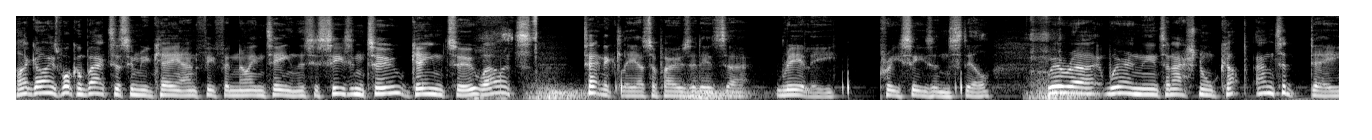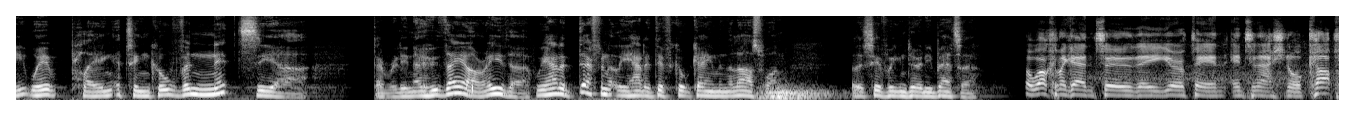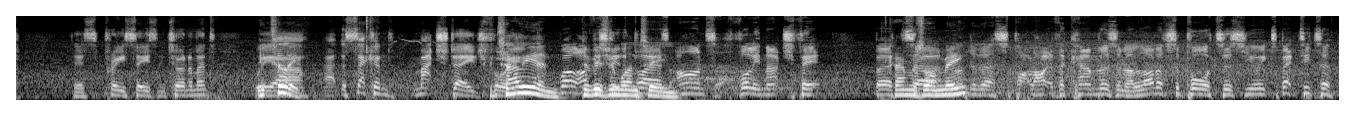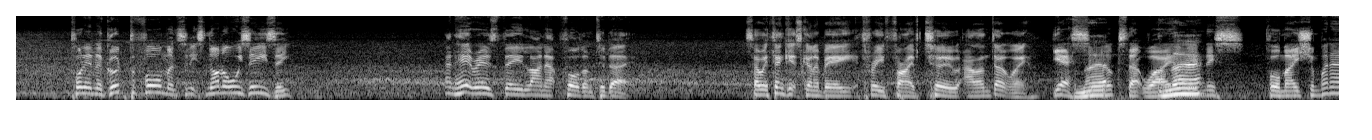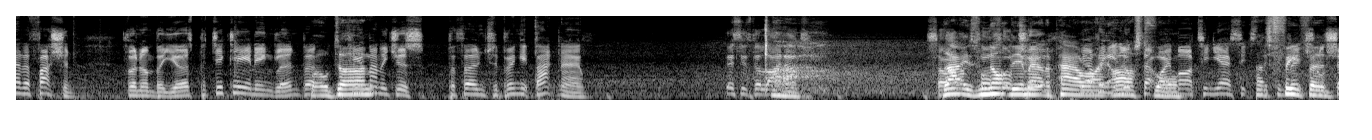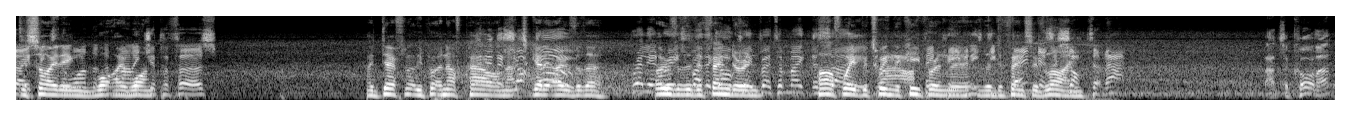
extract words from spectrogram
Hi guys, welcome back to Sim UK and FIFA 19. This is season two, game two. Well, it's technically, I suppose, it is uh, really pre-season still. We're uh, we're in the International Cup, and today we're playing a team called Venezia. Don't really know who they are either. We had a definitely had a difficult game in the last one. But let's see if we can do any better. Well, welcome again to the European International Cup, this pre-season tournament. We Italy. are at the second match stage for. Italian Well, Division One the players team. aren't fully match fit, but Cameras uh, on me. under the spotlight of the cameras and a lot of supporters, you expected to put in a good performance, and it's not always easy. And here is the lineup for them today. So we think it's going to be 3-5-2, Alan, don't we? Yes, it looks that I'm way. I mean, this formation went out of fashion for a number of years, particularly in England, but Well a few done. managers prefer to bring it back now. This is the lineup. So, Ah. That Alan, is not the 4-4-2. amount of power yeah, I I think it looks asked that for. way, Martin. Yes, it's That's FIFA shape. Deciding the what the I want. prefers. I definitely put enough power on that to get it over the Brilliant over the by defender and goalkeeper to make the halfway save. between the keeper and the, the defensive line. that. That's a corner.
